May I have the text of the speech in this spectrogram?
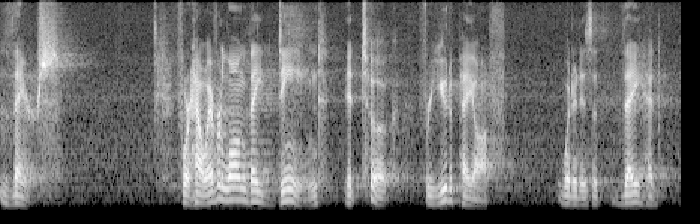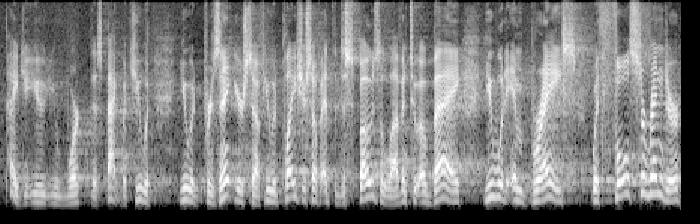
theirs. For however long they deemed it took for you to pay off what it is that they had paid. You, you, you work this back, but you would, you would present yourself, you would place yourself at the disposal of, and to obey, you would embrace with full surrender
